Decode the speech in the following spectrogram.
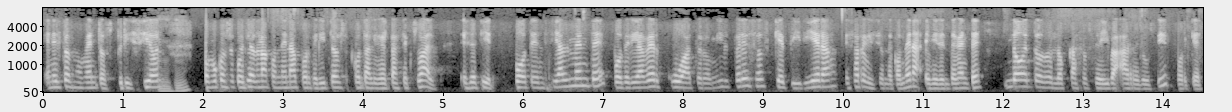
en estos momentos prisión como consecuencia de una condena por delitos contra la libertad sexual. Es decir, potencialmente podría haber 4.000 presos que pidieran esa revisión de condena. Evidentemente, no en todos los casos se iba a reducir, porque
